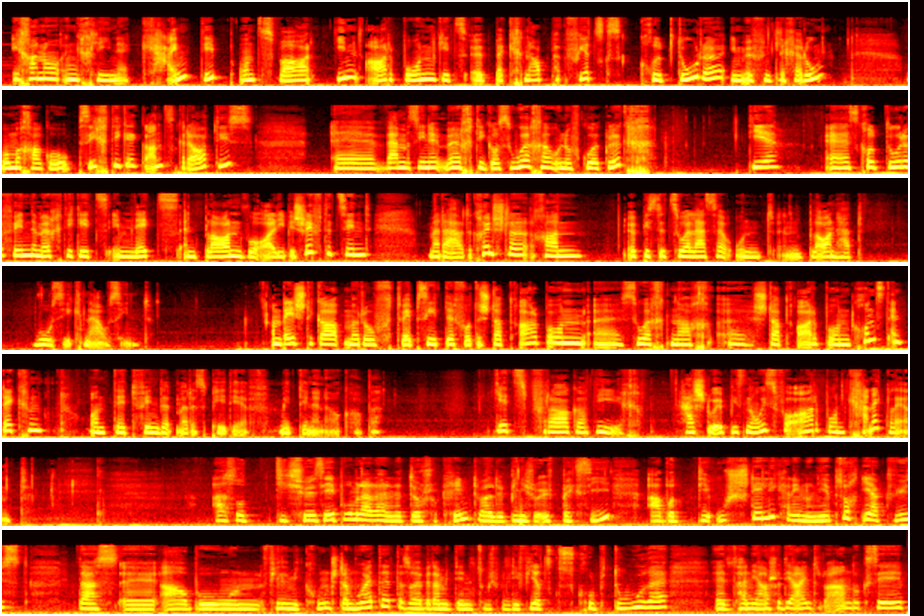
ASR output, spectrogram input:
Ich habe noch einen kleinen Keimtipp und zwar in Arbon gibt es etwa knapp 40 Skulpturen im öffentlichen Raum, wo man kann besichtigen ganz gratis. Äh, wenn man sie nicht möchte, go suchen und auf gut Glück die äh, Skulpturen finden möchte, gibt es im Netz einen Plan, wo alle beschriftet sind. Man auch der Künstler kann etwas dazu lesen und einen Plan hat, wo sie genau sind. Am besten geht man auf die Webseite von der Stadt Arbon, äh, sucht nach äh, Stadt Arbon Kunst entdecken und dort findet man ein PDF mit den Angaben. Jetzt Frage dich. Hast du etwas Neues von Arbon kennengelernt? Also die schöne Seepromenade habe ich natürlich schon gekannt, weil dort bin ich schon öfter gewesen. Aber die Ausstellung habe ich noch nie besucht. Ich habe gewusst, dass äh, Arbon viel mit Kunst am Hut hat. Also eben mit denen zum Beispiel die 40 Skulpturen. Äh, dort habe ich auch schon die ein oder andere gesehen.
